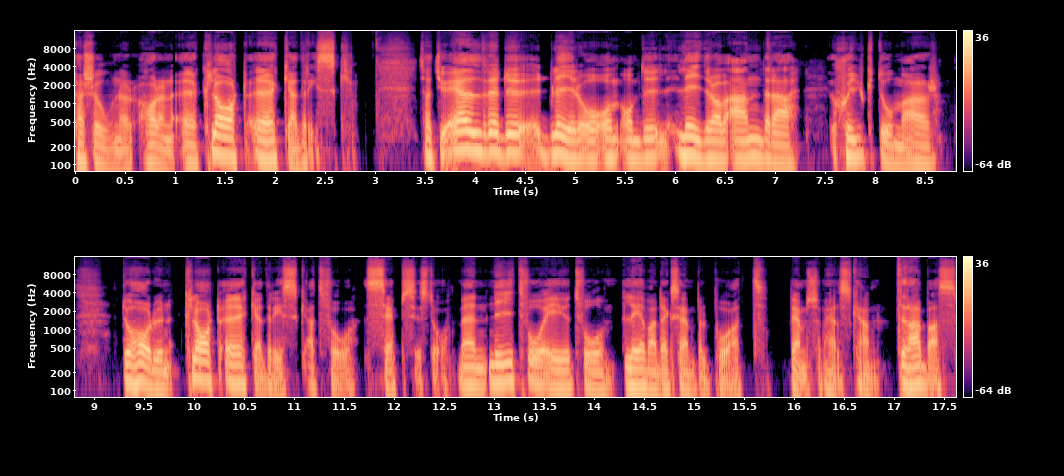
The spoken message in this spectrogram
personer har en klart ökad risk. Så att ju äldre du blir och om, om du lider av andra sjukdomar då har du en klart ökad risk att få sepsis. Då. Men ni två är ju två levande exempel på att vem som helst kan drabbas.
